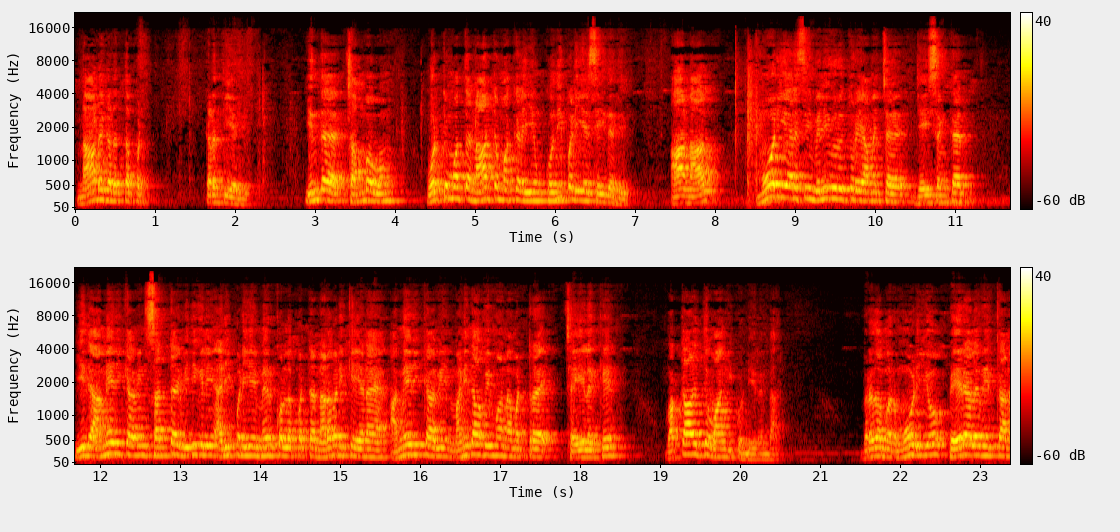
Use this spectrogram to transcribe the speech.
நாடு கடத்தப்பட் கடத்தியது. இந்த சம்பவம் ஒட்டுமொத்த நாட்டு மக்களையும் கொதிப்படைய செய்தது. ஆனால் மோடி அரசின் வெளியுறவுத்துறை அமைச்சர் ஜெய்சங்கர் இது அமெரிக்காவின் சட்ட விதிகளின் அடிப்படையில் மேற்கொள்ளப்பட்ட நடவடிக்கை என அமெரிக்காவின் மனிதாபிமானமற்ற செயலுக்கு வக்காலத்து வாங்கிக் கொண்டிருந்தார். பிரதமர் மோடியோ பேரளவிற்கான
